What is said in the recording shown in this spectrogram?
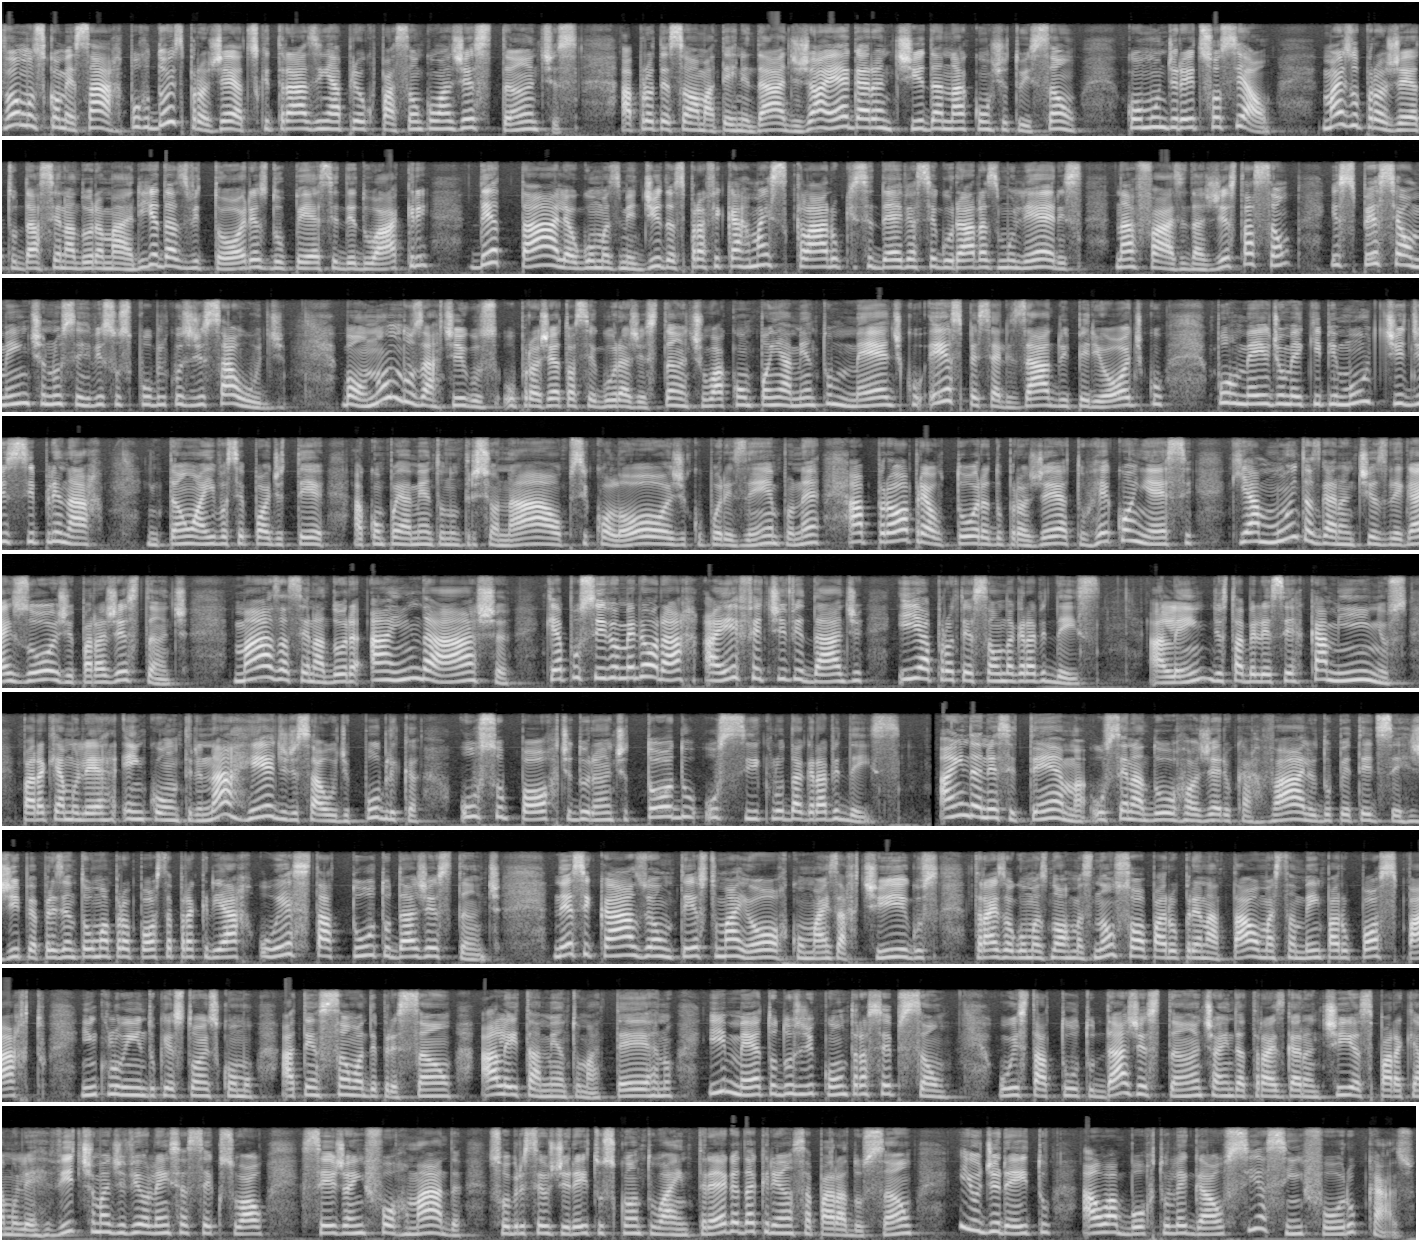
Vamos começar por dois projetos que trazem a preocupação com as gestantes. A proteção à maternidade já é garantida na Constituição como um direito social mas o projeto da senadora Maria das Vitórias, do PSD do Acre, detalha algumas medidas para ficar mais claro que se deve assegurar as mulheres na fase da gestação, especialmente nos serviços públicos de saúde. Bom, num dos artigos, o projeto assegura à gestante o acompanhamento médico especializado e periódico por meio de uma equipe multidisciplinar. Então, aí você pode ter acompanhamento nutricional, psicológico, por exemplo, né? A própria autora do projeto projeto reconhece que há muitas garantias legais hoje para a gestante, mas a senadora ainda acha que é possível melhorar a efetividade e a proteção da gravidez além de estabelecer caminhos para que a mulher encontre na rede de saúde pública o suporte durante todo o ciclo da gravidez. Ainda nesse tema, o senador Rogério Carvalho, do PT de Sergipe, apresentou uma proposta para criar o Estatuto da Gestante. Nesse caso, é um texto maior, com mais artigos, traz algumas normas não só para o pré-natal, mas também para o pós-parto, incluindo questões como atenção à depressão, aleitamento materno e métodos de contracepção. O Estatuto da Gestante ainda traz garantias para que a mulher vítima de violência sexual seja informada sobre seus direitos quanto à a entrega da criança para adoção e o direito ao aborto legal, se assim for o caso.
